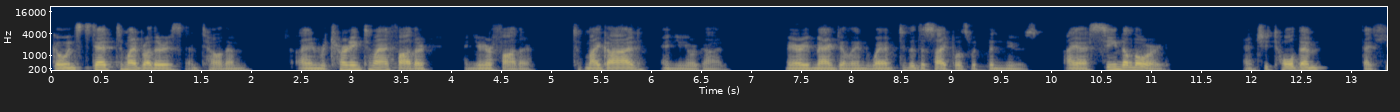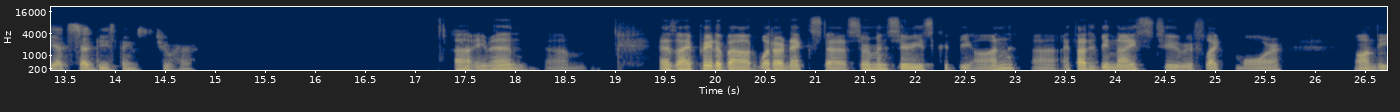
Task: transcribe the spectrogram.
Go instead to my brothers and tell them, I am returning to my Father and your Father, to my God and your God. Mary Magdalene went to the disciples with the news, I have seen the Lord. And she told them that he had said these things to her. Uh, amen. Um, as I prayed about what our next uh, sermon series could be on, uh, I thought it'd be nice to reflect more on the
